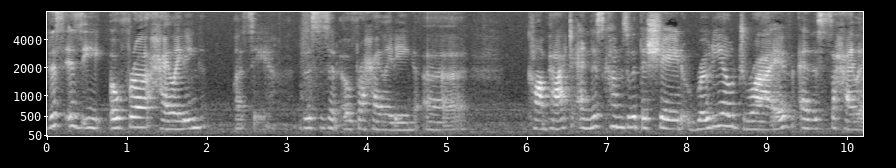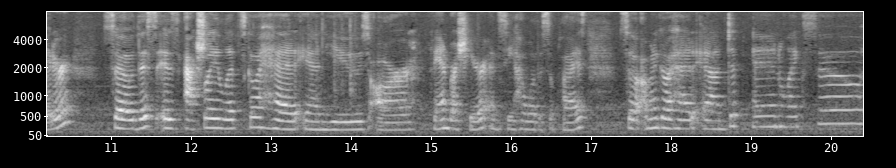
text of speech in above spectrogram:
This is the Ofra Highlighting, let's see. This is an Ofra Highlighting uh, compact and this comes with the shade Rodeo Drive and this is a highlighter. So this is actually, let's go ahead and use our fan brush here and see how well this applies. So I'm going to go ahead and dip in like so.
